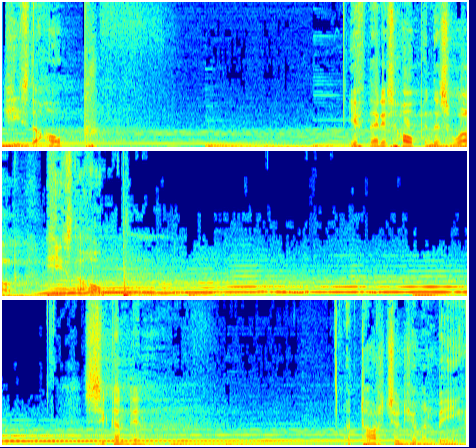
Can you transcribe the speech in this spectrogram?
He's the hope. If there is hope in this world, He's the hope. Shikandin, a tortured human being,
